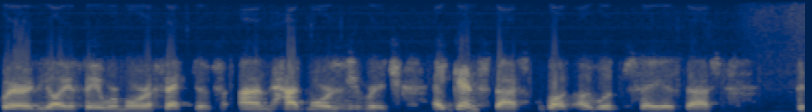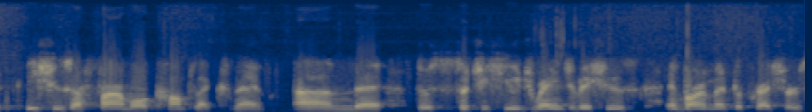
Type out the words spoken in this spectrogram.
where the IFA were more effective and had more leverage. Against that, what I would say is that the issues are far more complex now, and uh, there's such a huge range of issues. Environmental pressures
